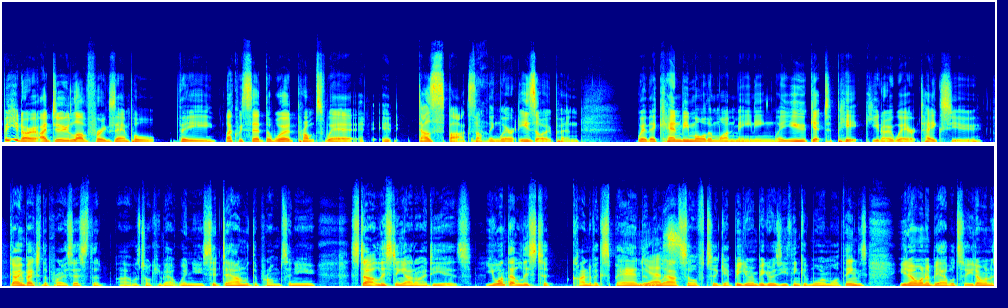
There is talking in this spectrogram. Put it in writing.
But you know, I do love, for example, the like we said, the word prompts where it, it does spark something, where it is open, where there can be more than one meaning, where you get to pick, you know, where it takes you. going back to the process that I was talking about when you sit down with the prompts and you start listing out ideas, you want that list to kind of expand and Yes. allow itself to get bigger and bigger as you think of more and more things. You don't want to be able to, you don't want to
